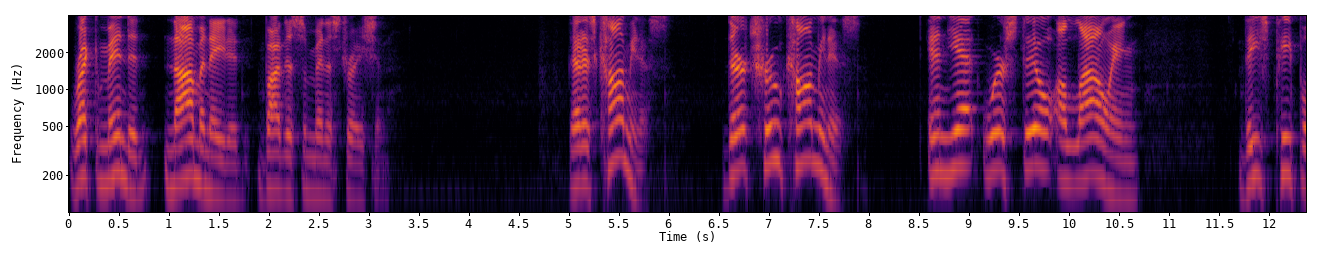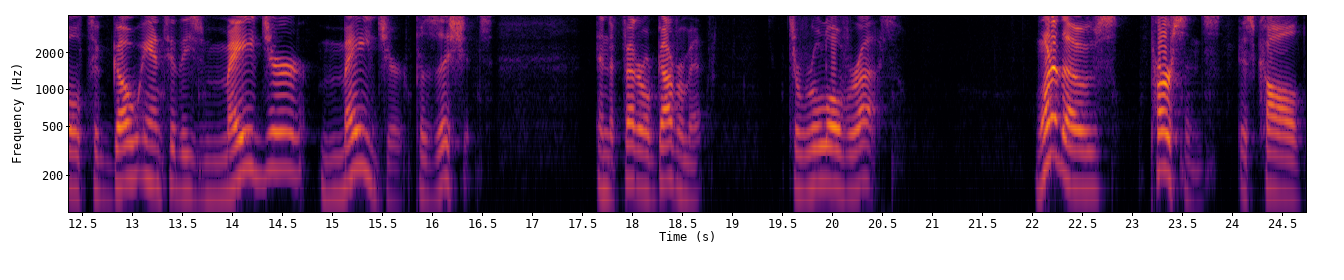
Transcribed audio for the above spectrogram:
recommended, nominated by this administration that is communists. They're true communists. And yet we're still allowing these people to go into these major, major positions in the federal government to rule over us. One of those persons is called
